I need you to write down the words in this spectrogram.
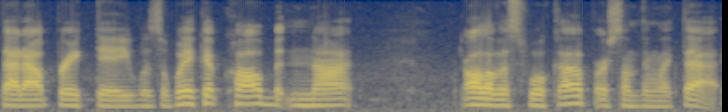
That outbreak day was a wake up call, but not all of us woke up or something like that.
